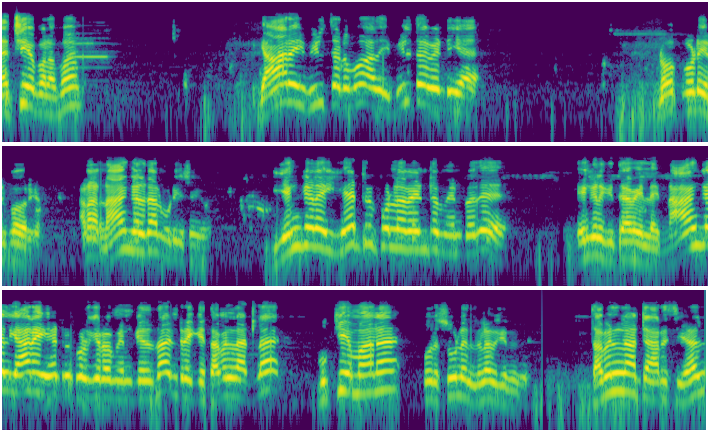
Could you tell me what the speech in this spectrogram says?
லட்சிய பலமும் யாரை வீழ்த்தணுமோ அதை வீழ்த்த வேண்டிய நோக்கோடு இருப்பவர்கள். ஆனால் நாங்கள் தான் முடிவு செய்வோம். எங்களை ஏற்றுக்கொள்ள வேண்டும் என்பது எங்களுக்கு தேவையில்லை. நாங்கள் யாரை ஏற்றுக்கொள்கிறோம் என்கிறது தான் இன்றைக்கு தமிழ்நாட்டில் முக்கியமான ஒரு சூழல் நிலவுகிறது. தமிழ்நாட்டு அரசியல்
